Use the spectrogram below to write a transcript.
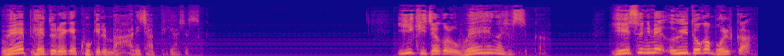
왜 베드로에게 고기를 많이 잡히게 하셨을까? 이 기적을 왜 행하셨을까? 예수님의 의도가 뭘까?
